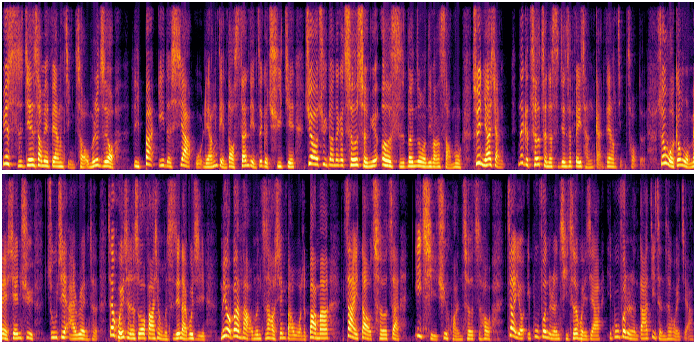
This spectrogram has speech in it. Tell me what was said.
因为时间上面非常紧凑，我们就只有礼拜一的下午两点到三点这个区间，就要去一段大概车程约二十分钟的地方扫墓。所以你要想。那个车程的时间是非常赶、非常紧凑的，所以我跟我妹先去租借 i rent，在回程的时候发现我们时间来不及，没有办法，我们只好先把我的爸妈载到车站。一起去还车之后，再有一部分的人骑车回家，一部分的人搭计程车回家。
